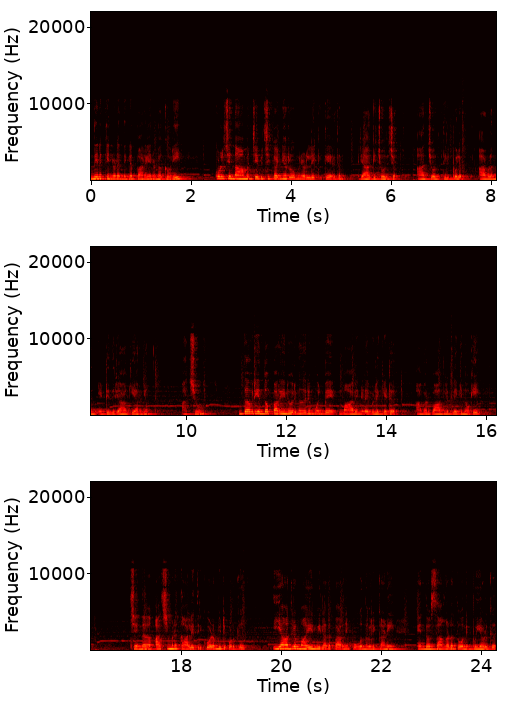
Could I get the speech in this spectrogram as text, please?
നിനക്ക് എന്നോട് എന്തെങ്കിലും പറയാനുണ്ടോ ഗൗരി? കുളിച്ച് നാമം ജപിച്ച് കഴിഞ്ഞ റൂമിനുള്ളിലേക്ക് കയറിയതും രാഗി ചോദിച്ചു. ആ ചോദ്യത്തിൽ പോലും അവളെന്ന് ഞെട്ടിയത് രാഗി അറിഞ്ഞു. അച്ചു ഗൗരി എന്തോ പറയാൻ ഒരുങ്ങുന്നതിന് മുൻപേ മാലിന്യയുടെ വിളിക്കേട്ട് അവർ വാതിലത്തിലേക്ക് നോക്കി. ചെന്ന് അച്ഛമ്മയുടെ കാലിത്തിരി വിട്ട് കൊടുക്ക് യാതൊരു മയമില്ലാതെ പറഞ്ഞു പോകുന്നവരെ കാണി. എന്തോ സങ്കടം തോന്നിപ്പോയി അവൾക്ക്.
